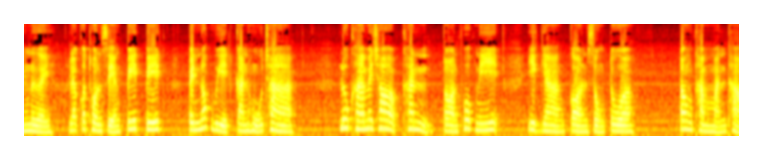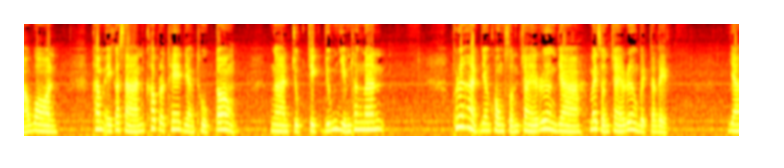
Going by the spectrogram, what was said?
งเหนื่อย แล้วก็ทนเสียงปี๊ดปี๊ดเป็นนกหวีดกันหูชา ลูกค้าไม่ชอบขั้นตอนพวกนี้ อีกอย่างก่อนส่งตัว ต้องทำหมันถาวรทำเอกสารเข้าประเทศอย่างถูกต้อง งานจุกจิกยุ่มหยิมทั้งนั้นพฤหัสยังคงสนใจเรื่องยาไม่สนใจเรื่องเบ็ดเตล็ด ยา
